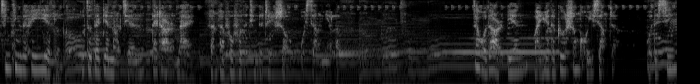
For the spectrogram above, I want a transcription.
静静的黑夜里，我坐在电脑前，戴着耳麦，反反复复的听着这首《我想你了》。在我的耳边，婉约的歌声回响着，我的心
